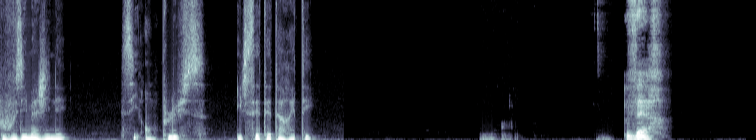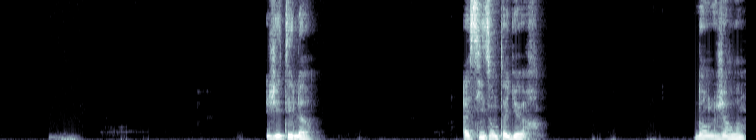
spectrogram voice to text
Vous vous imaginez si en plus il s'était arrêté? Vert. J'étais là, assise en tailleur, dans le jardin.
